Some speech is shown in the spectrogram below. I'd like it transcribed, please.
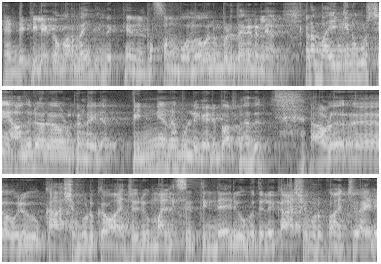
എന്റെ കിളിയൊക്കെ പറഞ്ഞ് ഇതൊക്കെ എന്താ സംഭവം? എന്ന് പോലും പിടുത്തം കിട്ടില്ല. കാരണം ബൈക്കിനെ കുറിച്ച് യാതൊരു അറിവ് ഉണ്ടായില്ല. പിന്നെയാണ് പുള്ളിക്കാരി പറഞ്ഞത്. അവൾ ഒരു കാശ് കൊടുക്ക വാങ്ങിച്ചു. ഒരു മത്സ്യത്തിന്റെ രൂപത്തിൽ കാശ് കൊടുക്ക വാങ്ങിച്ചു. അതിൽ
